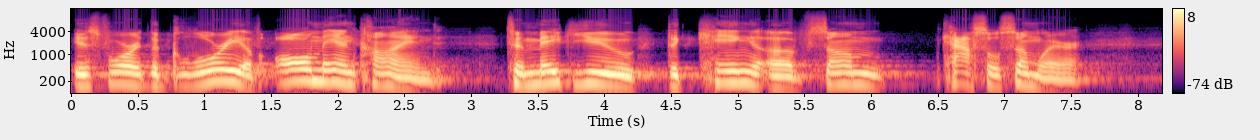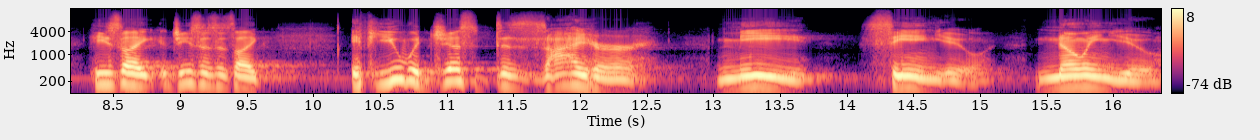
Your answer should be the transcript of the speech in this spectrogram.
is for the glory of all mankind, to make you the king of some castle somewhere. He's like, Jesus is like, if you would just desire me seeing you, knowing you,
